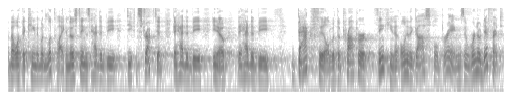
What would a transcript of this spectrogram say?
about what the kingdom would look like. And those things had to be deconstructed. They had to be, you know, they had to be backfilled with the proper thinking that only the gospel brings, and we're no different.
